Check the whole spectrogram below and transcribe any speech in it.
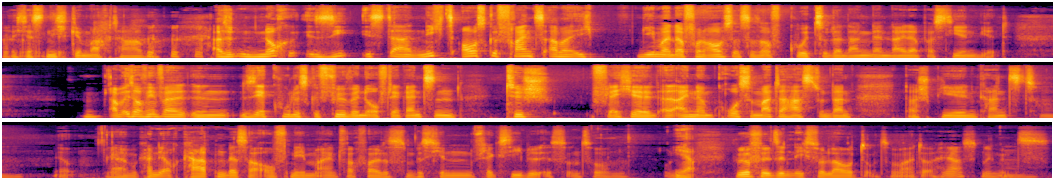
dass ich das nicht gemacht habe. Also noch ist da nichts ausgefranst, aber ich gehe mal davon aus, dass das auf kurz oder lang dann leider passieren wird. Aber ist auf jeden Fall ein sehr cooles Gefühl, wenn du auf der ganzen Tischfläche eine große Matte hast und dann da spielen kannst. Ja. ja, man kann ja auch Karten besser aufnehmen, einfach weil das ein bisschen flexibel ist und so. Ne? Und ja. Würfel sind nicht so laut und so weiter. Ja, ist eine mhm. ganz,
